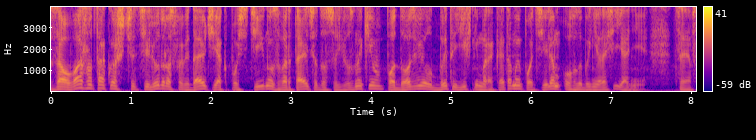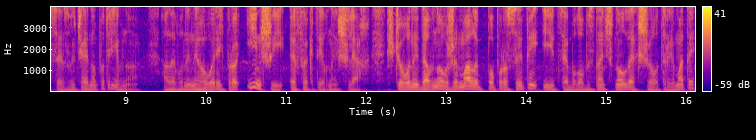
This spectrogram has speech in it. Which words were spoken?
Зауважу також, що ці люди розповідають, як постійно звертаються до союзників по дозвіл бити їхніми ракетами по цілям у глибині росіяні. Це все звичайно потрібно, але вони не говорять про інший ефективний шлях, що вони давно вже мали б попросити, і це було б значно легше отримати.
